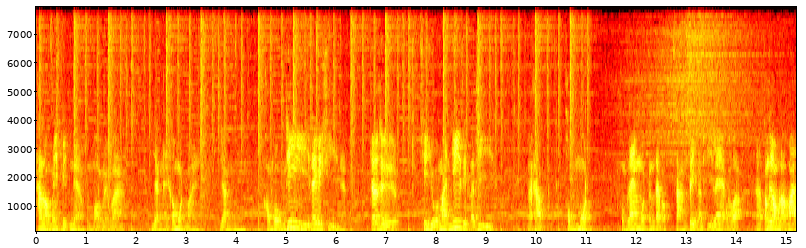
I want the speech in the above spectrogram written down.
ถ้าเราไม่ฟิตเนี่ยผมบอกเลยว่ายังไงก็หมดไวอย่างของผมที่ได้ไปขี่เนี่ย ก็คือขี่อยู่ประมาณ 20 นาทีนะครับ ผมหมด ผมแรงหมดตั้งแต่แบบสามสี่นาทีแรกแล้วอะอะต้องยอมรับว่า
